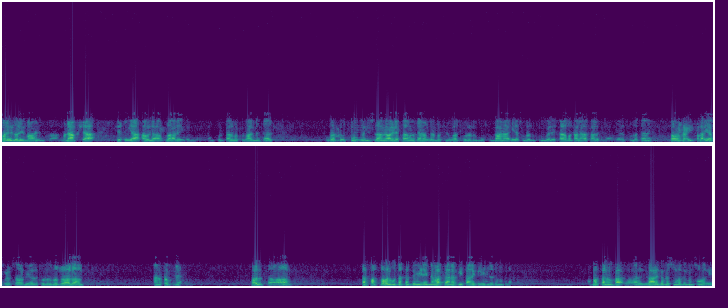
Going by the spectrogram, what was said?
مريض الايمان مناقشه فقهيه حول بعض قلت المستفاد من ذلك. سورة قروب الإسلام على الإقامة بين المسلمين وسورة المسلمين هي سورة قروب الإقامة على أصالة الله سورة بعيد فلا يصل الصواب الى رسول الله صلى الله عليه وسلم عن حكمه. قلت، تفقه المتقدمين انما كان في تارك الهجرة مطلقا. ومثل ذلك بسورة من صوره،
